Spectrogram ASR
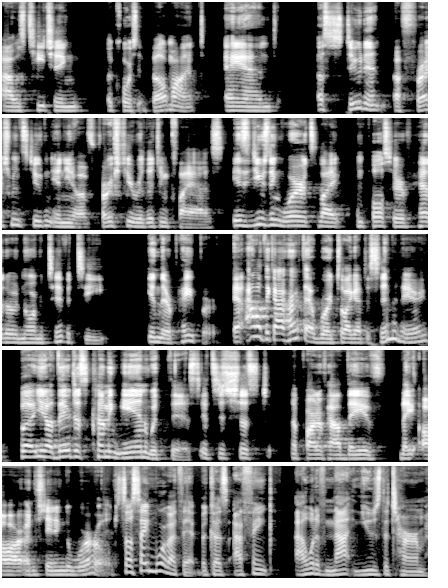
I was teaching a course at Belmont and a student, a freshman student in, you know, a first year religion class is using words like compulsive heteronormativity in their paper. And I don't think I heard that word till I got to seminary. But you know, they're just coming in with this. It's just, just a part of how they've they are understanding the world. So say more about that because I think I would have not used the term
